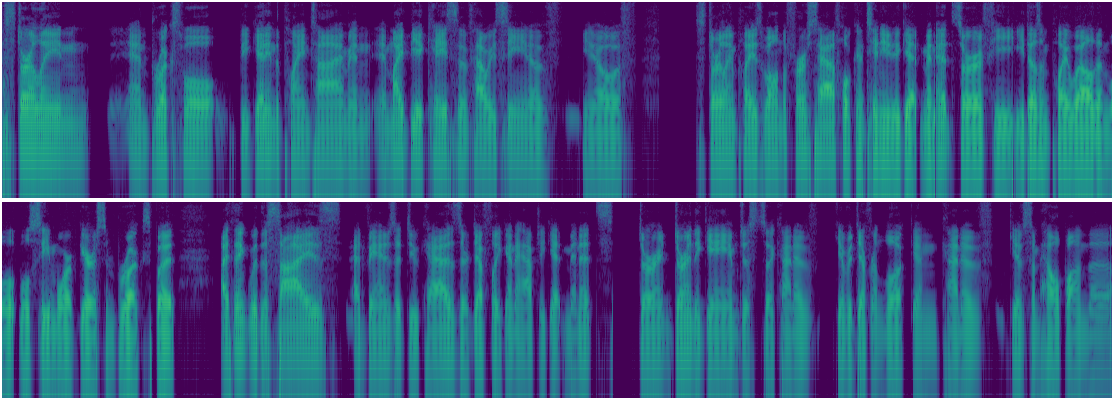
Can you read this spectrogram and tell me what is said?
Sterling and Brooks will be getting the playing time, and it might be a case of how we've seen of you know if Sterling plays well in the first half, he'll continue to get minutes, or if he, he doesn't play well, then we'll we'll see more of Garrison Brooks. But I think with the size advantage that Duke has, they're definitely going to have to get minutes during during the game just to kind of give a different look and kind of give some help on the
